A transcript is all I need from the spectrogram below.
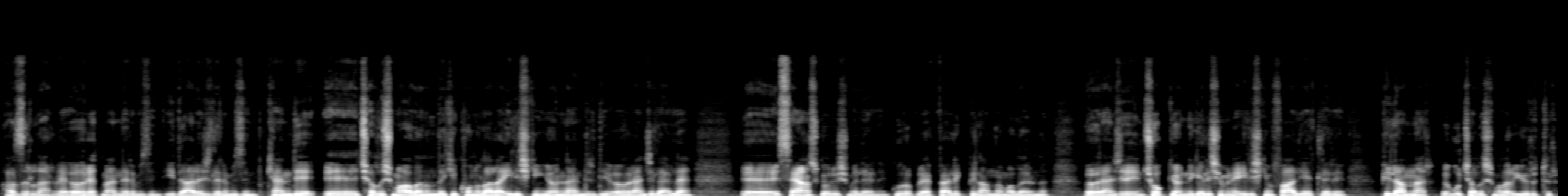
hazırlar ve öğretmenlerimizin, idarecilerimizin kendi e, çalışma alanındaki konulara ilişkin yönlendirdiği öğrencilerle e, seans görüşmelerini, grup rehberlik planlamalarını, öğrencilerin çok yönlü gelişimine ilişkin faaliyetleri planlar ve bu çalışmaları yürütür.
